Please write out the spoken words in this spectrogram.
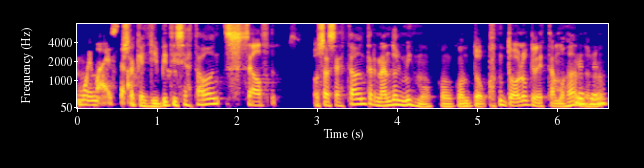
muy maestra. O sea que GPT se ha estado en self, o sea, se ha estado entrenando el mismo con, con, con todo lo que le estamos dando, ¿no?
